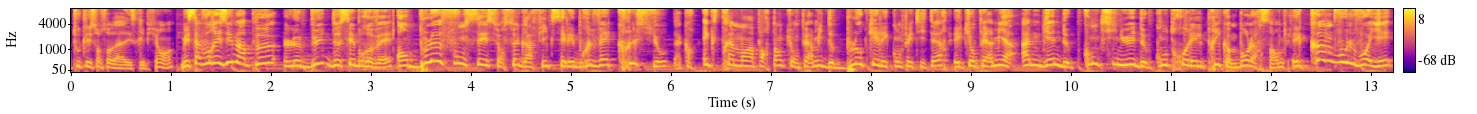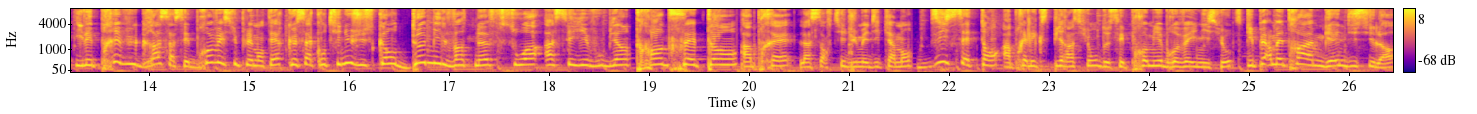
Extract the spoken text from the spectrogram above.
toutes les sources sont dans la description, hein. mais ça vous résume un peu le but de ces brevets. En bleu foncé sur ce graphique, c'est les brevets cruciaux, d'accord, extrêmement importants, qui ont permis de bloquer les compétiteurs et qui ont permis à Amgen de continuer de contrôler le prix comme bon leur semble. Et comme vous le voyez, il est prévu grâce à ces brevets supplémentaires que ça continue jusqu'en 2029, soit, asseyez-vous bien, 37 ans après la sortie du médicament, 17 ans après l'expiration de ses premiers brevets initiaux, ce qui permettra à Amgen d'ici là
